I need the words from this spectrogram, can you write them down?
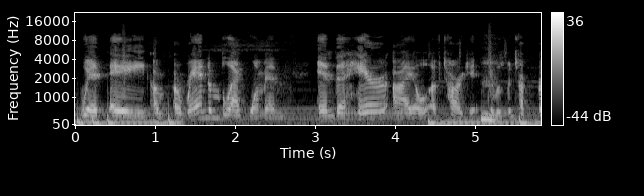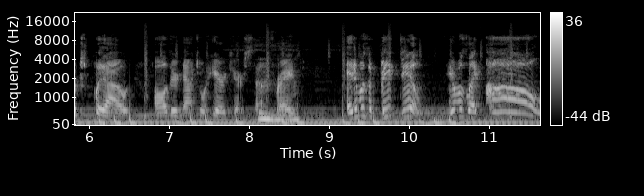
with a, a, a random black woman in the hair aisle of Target. Mm. It was when Target first put out all their natural hair care stuff, Mhm. right? And it was a big deal. It was like, oh,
